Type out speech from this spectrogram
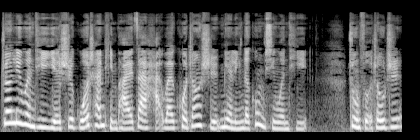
专利问题也是国产品牌在海外扩张时面临的共性问题。众所周知，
